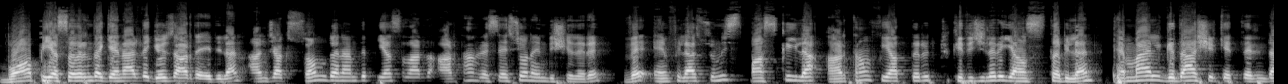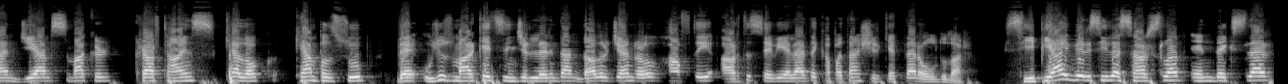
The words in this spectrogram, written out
Boğa piyasalarında genelde göz ardı edilen ancak son dönemde piyasalarda artan resesyon endişeleri ve enflasyonist baskıyla artan fiyatları tüketicilere yansıtabilen temel gıda şirketlerinden GM Smucker, Kraft Heinz, Kellogg, Campbell Soup ve ucuz market zincirlerinden Dollar General haftayı artı seviyelerde kapatan şirketler oldular. CPI verisiyle sarsılan endeksler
